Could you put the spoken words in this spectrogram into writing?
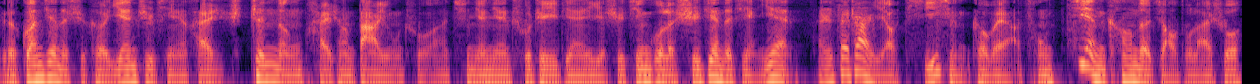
这个关键的时刻，腌制品还真能派上大用处啊！去年年初这一点也是经过了实践的检验。但是在这儿也要提醒各位啊，从健康的角度来说，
